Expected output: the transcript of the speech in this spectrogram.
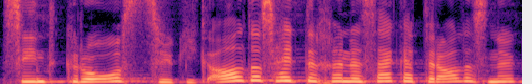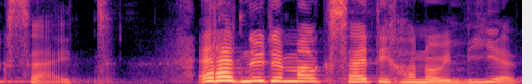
Sind grosszügig. All das hätte er können sagen, hat er alles nicht gesagt. Er hat nicht einmal gesagt, ich habe euch lieb.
